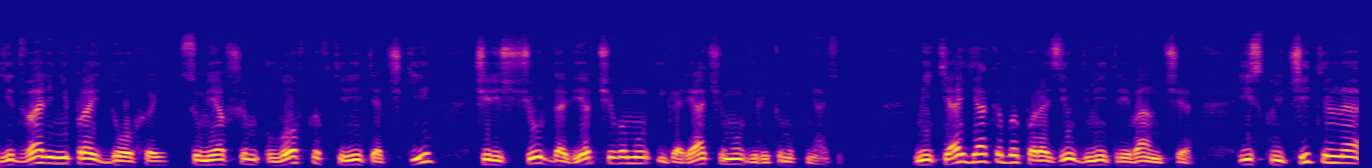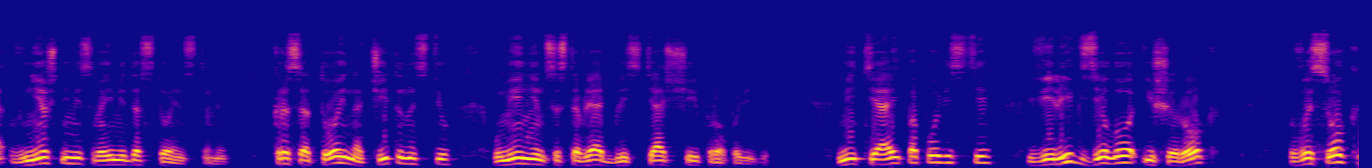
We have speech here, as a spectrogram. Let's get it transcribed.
едва ли не пройдохой, сумевшим ловко втереть очки чересчур доверчивому и горячему великому князю. Митяй якобы поразил Дмитрия Ивановича исключительно внешними своими достоинствами, красотой, начитанностью, умением составлять блестящие проповеди. Митяй, по повести, велик зело и широк, высок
